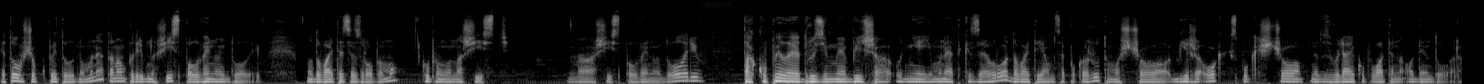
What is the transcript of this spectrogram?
Для того, щоб купити одну монету, нам потрібно 6,5 доларів. Ну, давайте це зробимо. Купимо на 6 на 6,5 доларів. Так, купили, друзі, ми більше однієї монетки за євро. Давайте я вам це покажу, тому що біржа OKEX поки що не дозволяє купувати на 1 долар.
